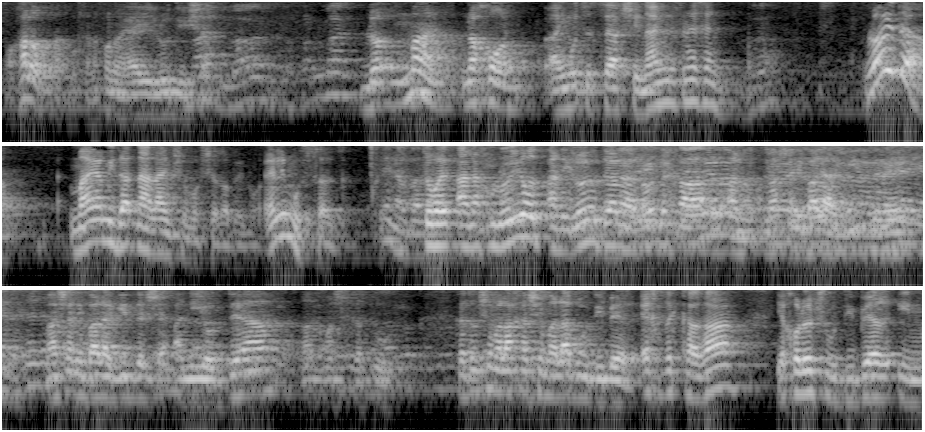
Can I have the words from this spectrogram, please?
הוא אכל ארוחת בוקר, נכון? הוא היה ילוד אישה. לא, מן, נכון. האם הוא צחצח שיניים לפני כן? לא יודע. מה היה מידת נעליים של משה רבנו? אין לי מושג. כן. זאת אומרת, אנחנו לא יודע, אני לא יודע לענות לך, מה שאני בא להגיד זה, מה שאני בא להגיד זה שאני יודע רק מה שכתוב. כתוב שמלאך השם עליו והוא דיבר. איך זה קרה? יכול להיות שהוא דיבר עם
